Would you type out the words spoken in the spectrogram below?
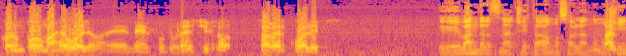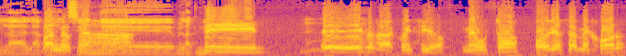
con un poco más de vuelo eh, en el futuro. Necesito saber cuál es. Eh, Bandersnatch estábamos hablando, Mojin, la, la producción de Black Mirror. Sí, eh, es verdad, coincido. Me gustó, podría ser mejor,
